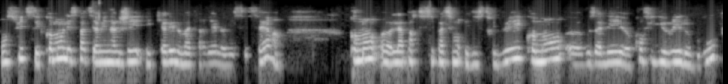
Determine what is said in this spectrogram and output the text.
Ensuite, c'est comment l'espace est aménagé et quel est le matériel nécessaire comment euh, la participation est distribuée, comment euh, vous allez euh, configurer le groupe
